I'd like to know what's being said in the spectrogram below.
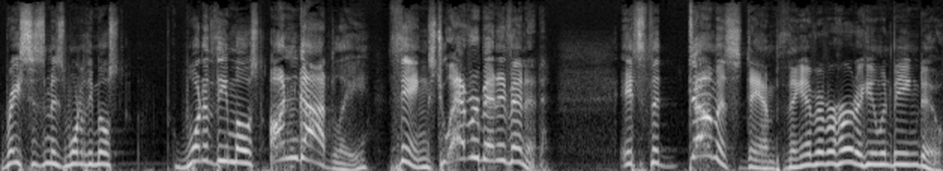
Racism is one of the most one of the most ungodly things to ever been invented. It's the dumbest damn thing I've ever heard a human being do.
